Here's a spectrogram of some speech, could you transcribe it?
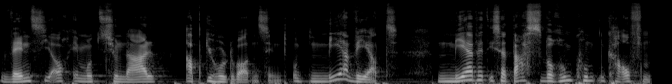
wenn sie auch emotional abgeholt worden sind. Und Mehrwert, Mehrwert ist ja das, warum Kunden kaufen.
